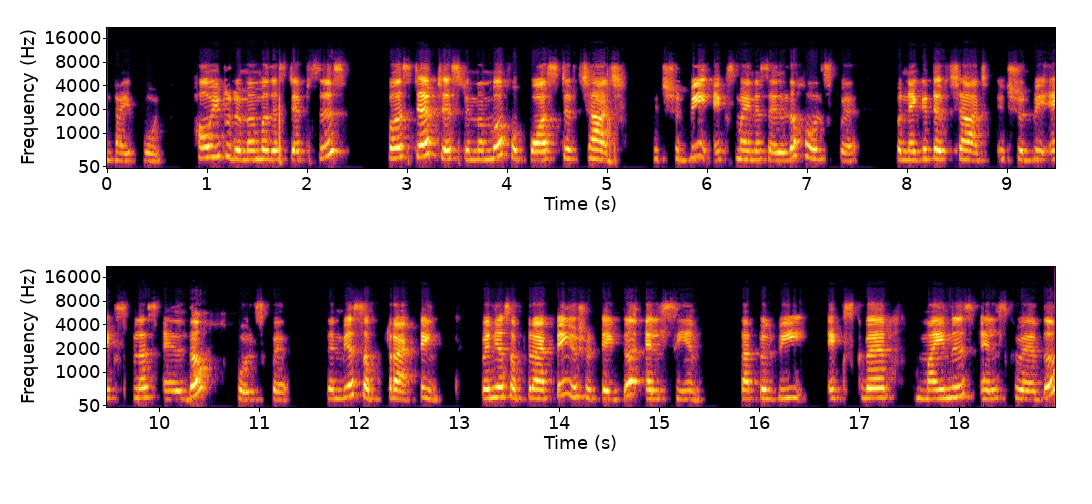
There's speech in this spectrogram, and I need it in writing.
dipole. How you to remember the steps is, first step just remember for positive charge, it should be x minus L the whole square. For negative charge, it should be x plus L the whole square. Then we are subtracting. When you're subtracting, you should take the LCM. That will be x square minus L square the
